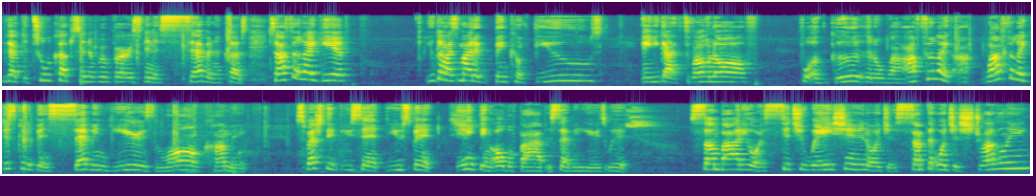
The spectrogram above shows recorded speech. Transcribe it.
You got the two of cups in the reverse and the seven of cups. So I feel like, yeah, you guys might have been confused and you got thrown off for a good little while. I feel like, I, well, I feel like this could have been seven years long coming. Especially if you sent, you spent anything over five to seven years with somebody or a situation or just something or just struggling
